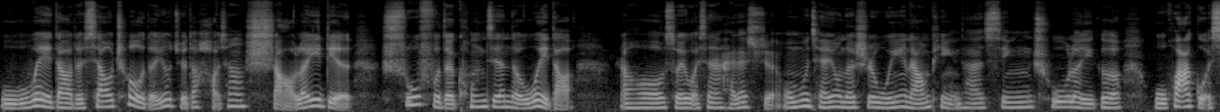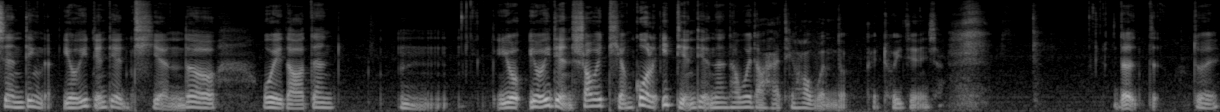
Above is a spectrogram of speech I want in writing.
无味道的消臭的，又觉得好像少了一点舒服的空间的味道，然后所以我现在还在选。我目前用的是无印良品，它新出了一个无花果限定的，有一点点甜的味道，但嗯，有有一点稍微甜过了一点点，但它味道还挺好闻的。推荐一下的的对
